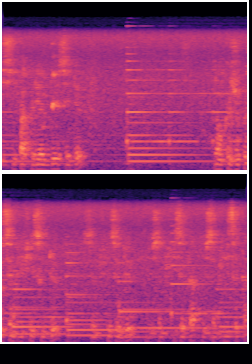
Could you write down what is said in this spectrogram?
Ici, factoriel 2, c'est 2. Donc, je peux simplifier ce 2. Simplifier ce 2. Je simplifie ce 4. Je simplifie ce 4.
